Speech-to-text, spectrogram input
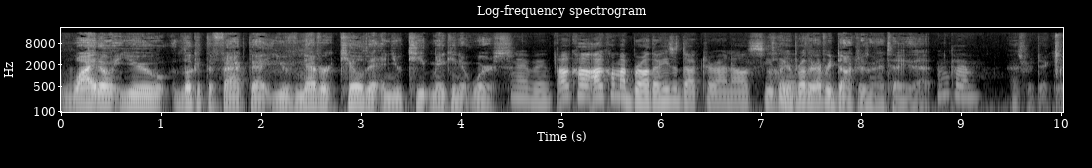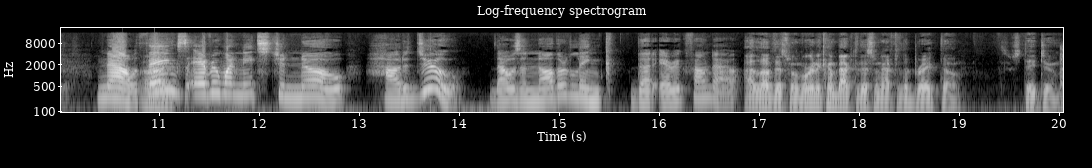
why don't you look at the fact that you've never killed it and you keep making it worse? Maybe I'll call. I'll call my brother. He's a doctor, and I'll see. Call the your brother. Every doctor's going to tell you that. Okay. That's ridiculous. Now, right. things everyone needs to know how to do. That was another link that Eric found out. I love this one. We're going to come back to this one after the break, though. So stay tuned.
